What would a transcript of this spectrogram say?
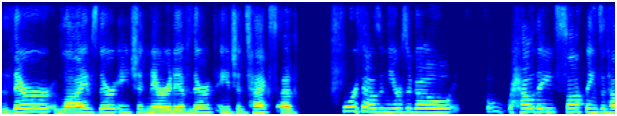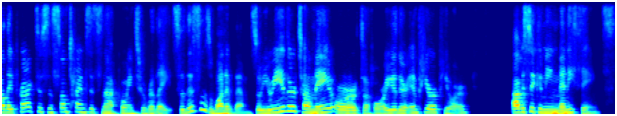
their lives, their ancient narrative, their ancient texts of 4,000 years ago how they saw things and how they practice, and sometimes it's not going to relate. So this is one of them. So you're either tame or tahor, you're either impure or pure. Obviously, it can mean many things.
